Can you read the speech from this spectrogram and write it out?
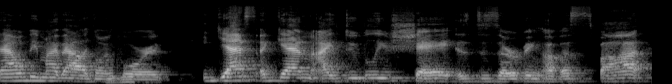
that will be my ballot going Mhm. forward. Yes, again, I do believe Shai is deserving of a spot,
